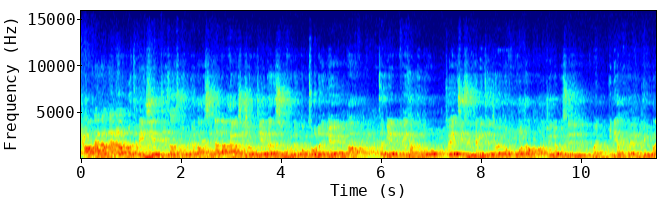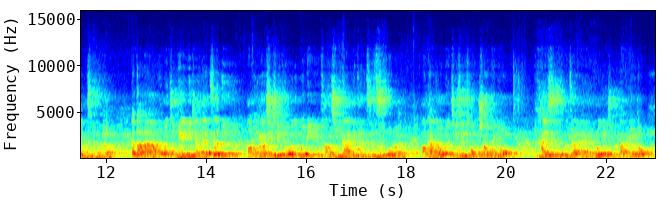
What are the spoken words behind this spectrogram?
好，那当然呢，我这边先介绍是我们的老师，那当然还要谢谢我们今天的辛苦的工作人员啊，这边非常的多，所以其实可以成就一个活动啊。绝对不是我们一两个人可以完成的。那当然，我们今天也想在这里啊，也要谢谢所有的贵宾，长期以来一直支持我们啊，看着我们其实从小朋友开始我们在活动中心办活动，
